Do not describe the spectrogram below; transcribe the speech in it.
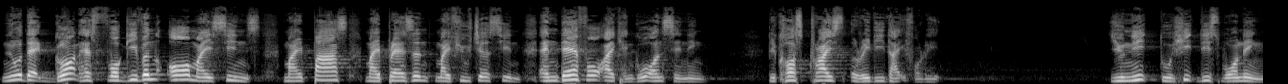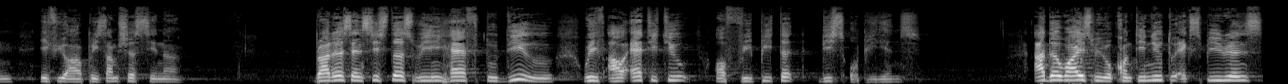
you know, that God has forgiven all my sins, my past, my present, my future sin, and therefore I can go on sinning because Christ already died for it. You need to heed this warning if you are a presumptuous sinner. Brothers and sisters, we have to deal with our attitude of repeated disobedience. Otherwise, we will continue to experience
